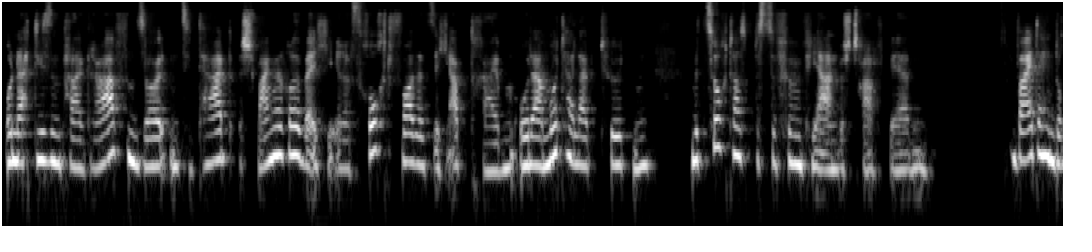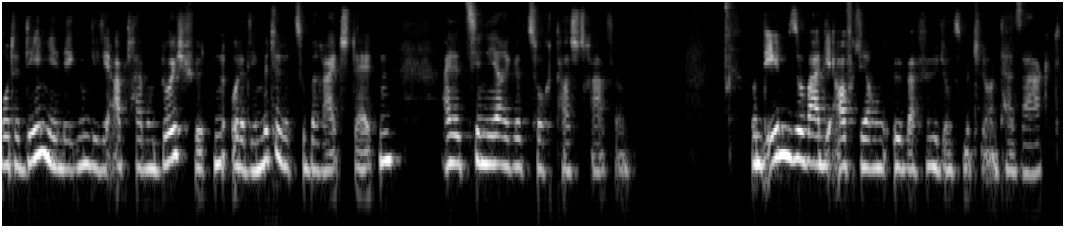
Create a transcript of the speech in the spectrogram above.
Und nach diesen Paragraphen sollten, Zitat, Schwangere, welche ihre Frucht vorsätzlich abtreiben oder Mutterleib töten, mit Zuchthaus bis zu fünf Jahren bestraft werden. Weiterhin drohte denjenigen, die die Abtreibung durchführten oder die Mittel dazu bereitstellten, eine zehnjährige Zuchthausstrafe. Und ebenso war die Aufklärung über Verhütungsmittel untersagt.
